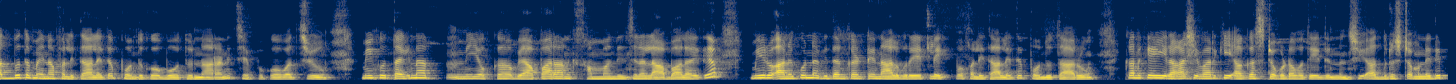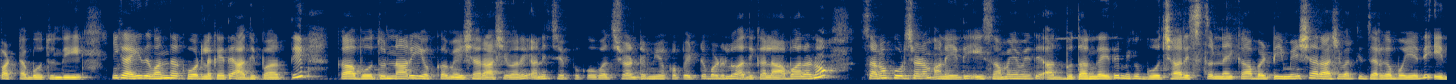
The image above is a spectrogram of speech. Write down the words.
అద్భుతమైన ఫలితాలు అయితే పొందుకోబోతున్నారని చెప్పుకోవచ్చు. మీకు తగిన మీ యొక్క వ్యాపారానికి సంబంధించిన లాభాలు అయితే మీరు అనుకున్న విధం కంటే నాలుగు రేట్లు ఎక్కువ ఫలితాలు అయితే పొందుతారు. కనుక ఈ రాశి వారికి ఆగస్టు ఒకటవ తేదీ నుంచి అదృష్టం అనేది పట్టబోతుంది. ఇక ఐదు వందల కోట్లకైతే అధిపతి కాబోతున్నారు ఈ యొక్క మేష రాశి వారి అని చెప్పుకోవచ్చు. అంటే మీ యొక్క పెట్టుబడులు అధిక లాభాలను సమకూర్చడం అనేది ఈ సమయం అయితే అద్భుతంగా అయితే మీకు గోచారిస్తున్నాయి. కాబట్టి మీ మేషరాశి వారికి జరగబోయేది ఇదే.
